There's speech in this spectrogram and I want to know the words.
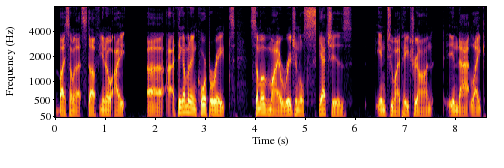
by some of that stuff. You know, I uh, I think I'm to incorporate some of my original sketches into my Patreon in that like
